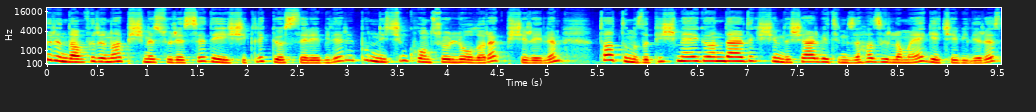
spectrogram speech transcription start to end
Fırından fırına pişme süresi değişiklik gösterebilir. Bunun için kontrollü olarak pişirelim. Tatlımızı pişmeye gönderdik. Şimdi şerbetimizi hazırlamaya geçebiliriz.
